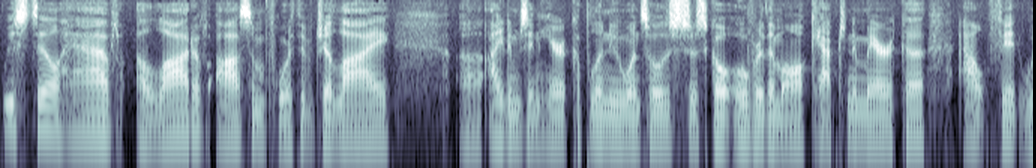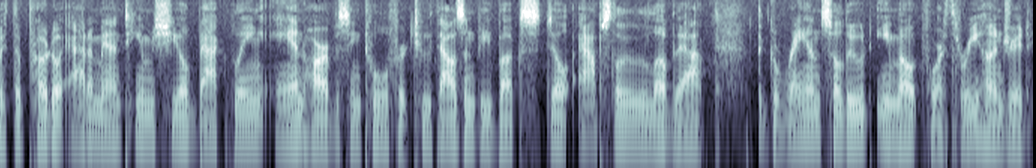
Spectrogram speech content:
We still have a lot of awesome 4th of July uh, items in here, a couple of new ones. So let's just go over them all. Captain America outfit with the Proto Adamantium shield, back bling, and harvesting tool for 2,000 V bucks. Still absolutely love that. The Grand Salute emote for 300.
